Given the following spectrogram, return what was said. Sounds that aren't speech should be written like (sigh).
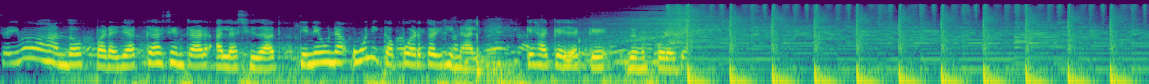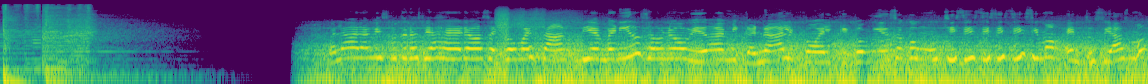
Seguimos bajando para ya casi entrar a la ciudad. Tiene una única puerta original, que es aquella que vemos por allá. Muchísimo entusiasmo.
